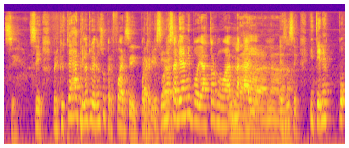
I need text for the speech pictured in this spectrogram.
Sí. Sí, pero es que ustedes aquí lo tuvieron súper fuerte. Sí, porque aquí si no salías ni podías estornudar en la Nada, calle. nada, Eso sí. ¿Y tienes pu-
